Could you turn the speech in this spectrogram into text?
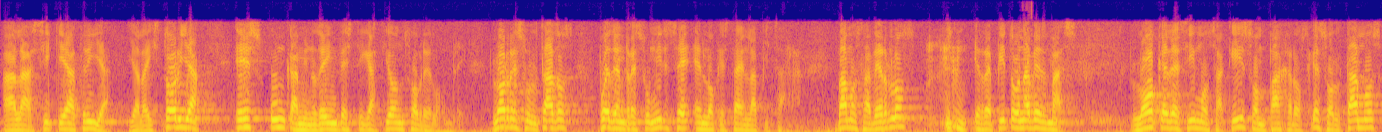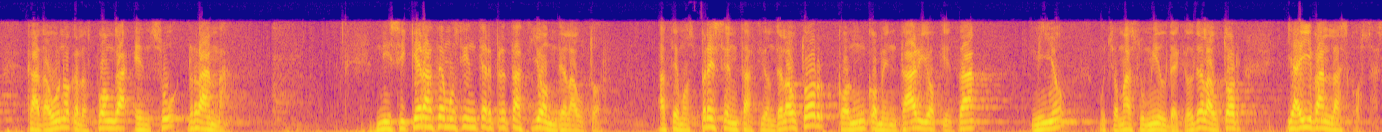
a la psiquiatría y a la historia es un camino de investigación sobre el hombre. Los resultados pueden resumirse en lo que está en la pizarra. Vamos a verlos y repito una vez más. Lo que decimos aquí son pájaros que soltamos, cada uno que los ponga en su rama. Ni siquiera hacemos interpretación del autor. Hacemos presentación del autor con un comentario quizá mío, mucho más humilde que el del autor, y ahí van las cosas.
